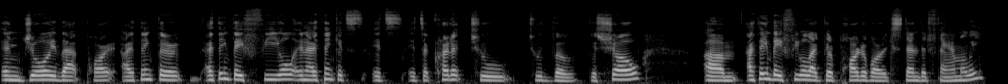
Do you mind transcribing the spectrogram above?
enjoy that part. I think they're I think they feel, and I think it's it's it's a credit to to the the show. Um, I think they feel like they're part of our extended family.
